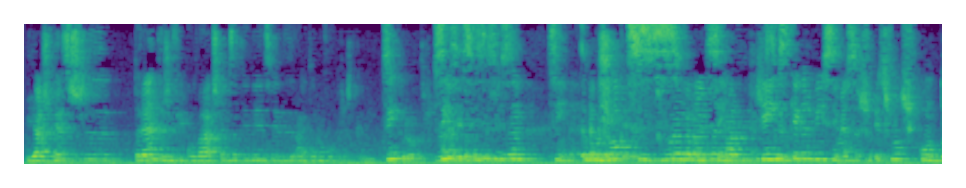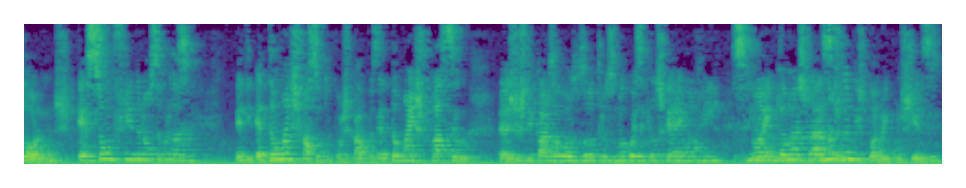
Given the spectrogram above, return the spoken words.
E às vezes, eh, perante as dificuldades, temos a tendência de, ah, então não vou para este caminho. Sim, por outro. Sim, é? sim, sim, sim, sim. Um jogo de cintura para não enfrentar a Que é isso que é gravíssimo. Esses, esses nossos contornos é só um fugir da nossa verdade. Sim. É, é, tão mais fácil tu pôr capas, é tão mais fácil uh, justificar aos outros uma coisa que eles querem ouvir. Sim, não é? é tão mais fácil. Nós fazemos isto de forma inconsciente.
